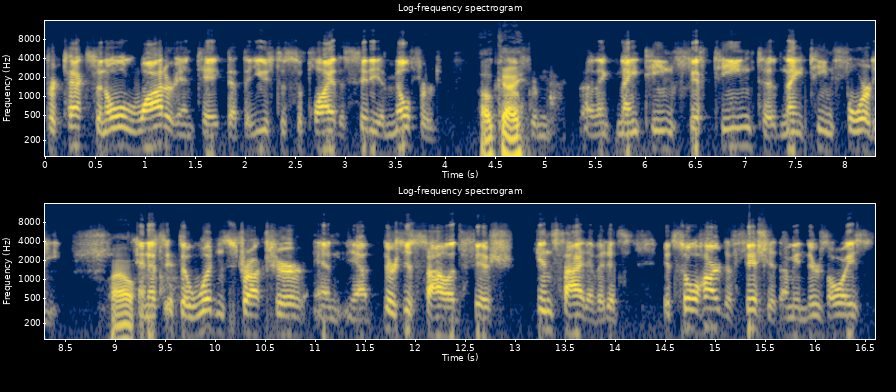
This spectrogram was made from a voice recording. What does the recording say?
protects an old water intake that they used to supply the city of Milford okay, from I think 1915 to 1940. wow, and it's it's a wooden structure, and yeah, there's just solid fish inside of it. It's it's so hard to fish it. I mean, there's always,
